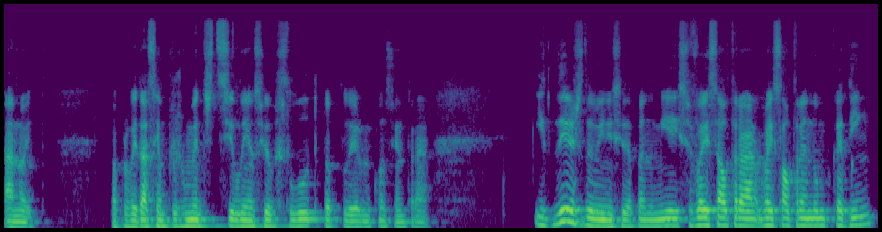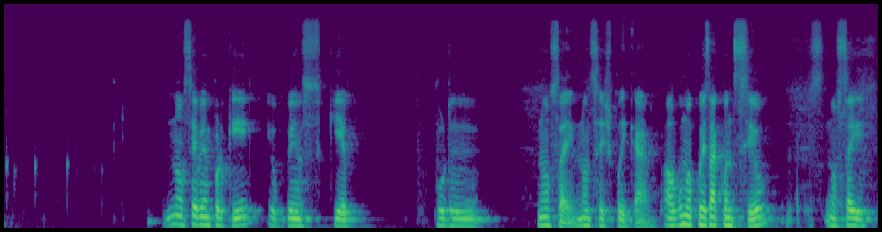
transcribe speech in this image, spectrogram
a noite. Para aproveitar sempre os momentos de silêncio absoluto para poder me concentrar. E desde o início da pandemia isso veio-se alterar, veio-se alterando um bocadinho. Não sei bem porquê, eu penso que é por. Não sei, não sei explicar. Alguma coisa aconteceu, não sei,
